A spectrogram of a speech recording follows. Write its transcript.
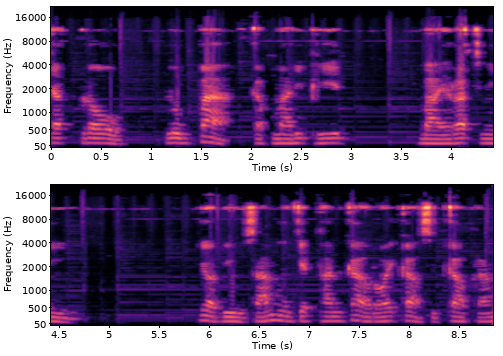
จัดโปรลุงป้ากับมาดิพีทบายรัชนี ยอดวิว 37,999 ครั้ง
